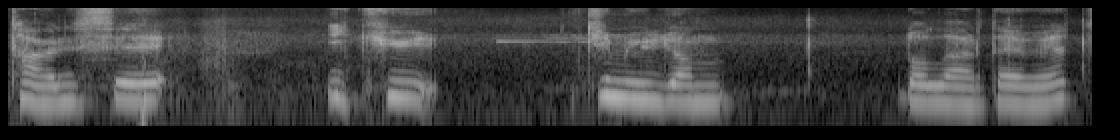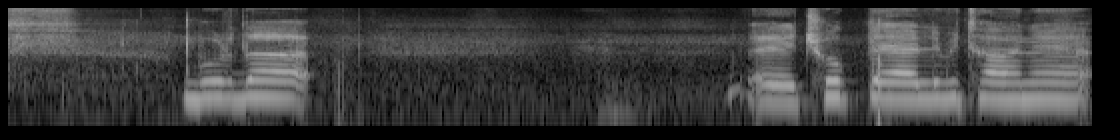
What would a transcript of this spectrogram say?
Tanesi 2 2 milyon dolarda evet. Burada e, çok değerli bir tane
